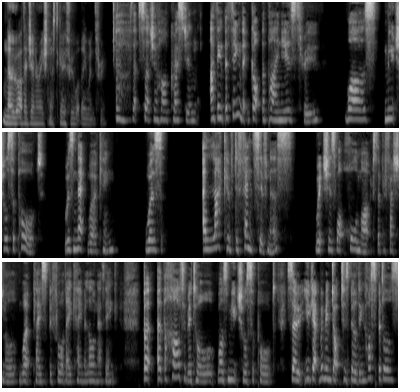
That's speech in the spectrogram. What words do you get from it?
no other generation has to go through what they went through? Oh, that's such a hard question. I think the thing that got the pioneers through was mutual support, was networking, was a lack of defensiveness, which is what hallmarked the professional workplace before they came along, I think. But at the heart of it all was mutual support. So you get women doctors building hospitals,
